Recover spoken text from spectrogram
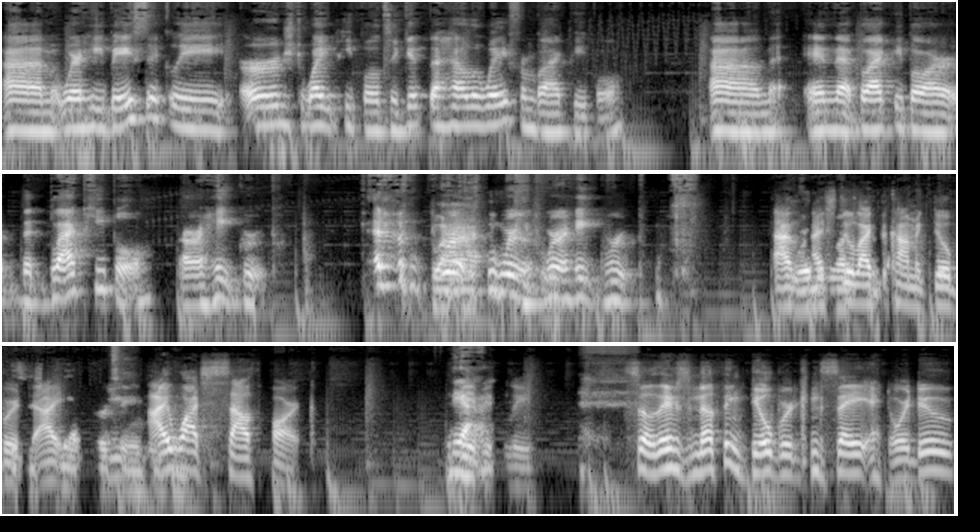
um, where he basically urged white people to get the hell away from black people, um, and that black people are that black people are a hate group. Black we're, we're, people. we're a hate group. I, I still like like the comic Dilbert. I you- I people. watch South Park Yeah, so there's nothing Dilbert can say and or do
